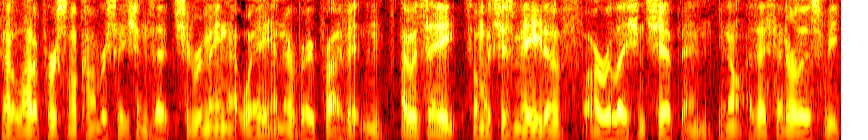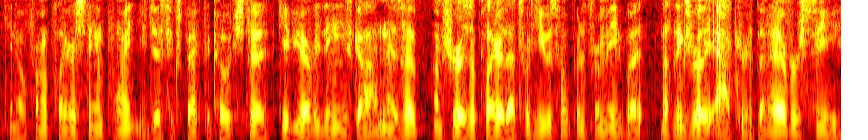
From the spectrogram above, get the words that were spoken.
had a lot of personal conversations that should remain that way and they're very private. And I would say so much is made of our relationship. And, you know, as I said earlier this week, you know, from a player standpoint, you just expect the coach to give you everything he's got. And as a, I'm sure as a player, that's what he was hoping for me. But nothing's really accurate that I ever see.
